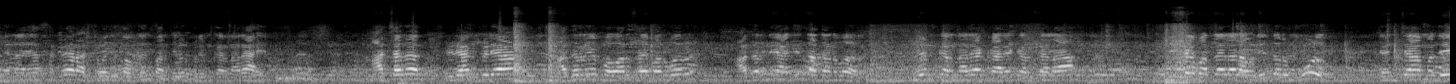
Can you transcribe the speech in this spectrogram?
महिला या सगळ्या राष्ट्रवादी काँग्रेस पार्टीवर प्रेम करणाऱ्या आहेत. अचानक पिढ्यानपिढ्या आदरणीय पवार साहेबांवर आदरणीय अजितदादांवर प्रेम करणाऱ्या कार्यकर्त्याला दिशा बदलायला लावली तर मूळ त्यांच्यामध्ये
